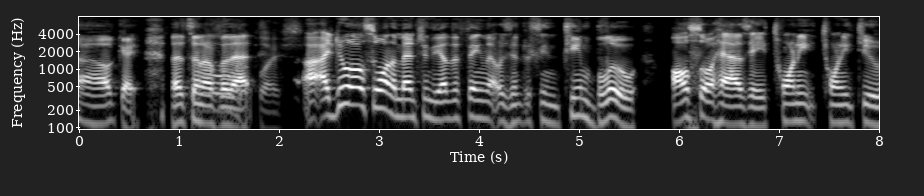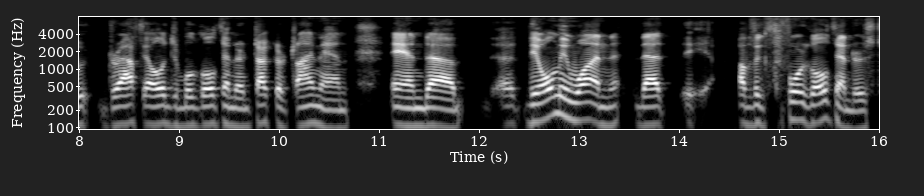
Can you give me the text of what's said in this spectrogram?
Uh, okay, that's enough of that. place. I do also want to mention the other thing that was interesting. Team Blue also has a 2022 draft eligible goaltender, Tucker Tynan, and uh, uh, the only one that of the four goaltenders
